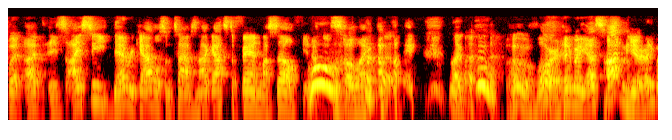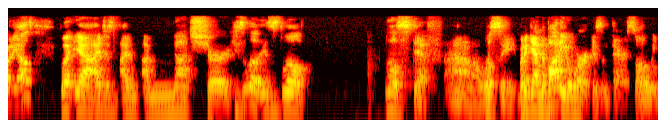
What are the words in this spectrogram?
but I, it's, I see Henry Cavill sometimes, and I got to fan myself, you know. Woo! So like, I'm like, like, oh Lord, anybody else hot in here? Anybody else? But yeah, I just, I'm, I'm not sure. He's a little, he's a little, little stiff. I don't know. We'll see. But again, the body of work isn't there, so we,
